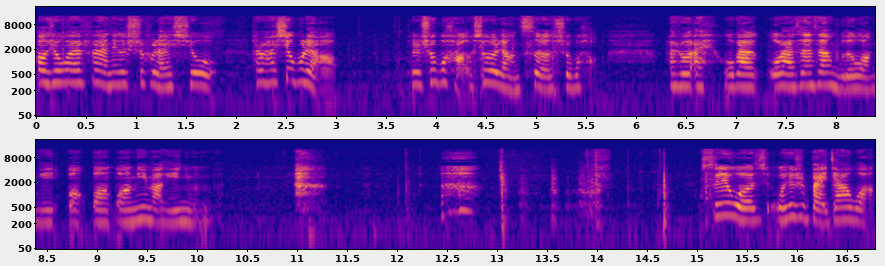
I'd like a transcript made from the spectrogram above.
报修 WiFi 那个师傅来修，他说他修不了，就是修不好，修了两次了，修不好。他说：“哎，我把我把三三五的网给网网网密码给你们吧。所以，我我就是百家网。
